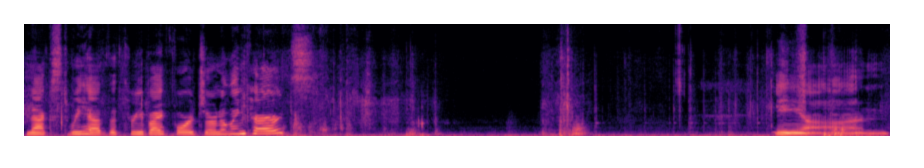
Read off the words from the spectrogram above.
Next we have the 3x4 journaling cards. And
